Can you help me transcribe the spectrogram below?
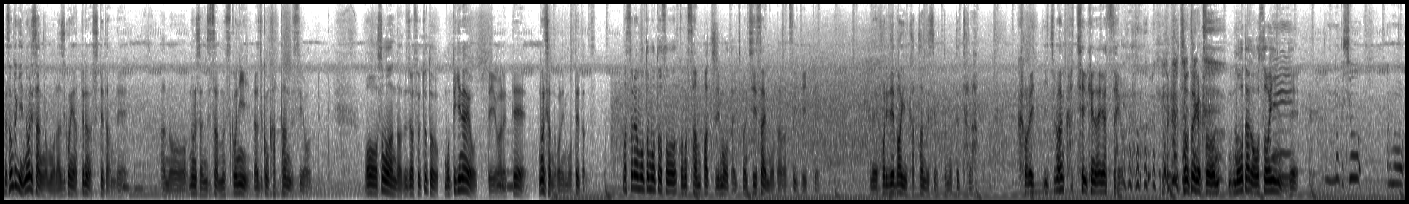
でその時にのりさんがもうラジコンやってるのは知ってたんで、うんうんあののりさん実は息子にラジコン買ったんですよ。って言って「ああそうなんだ。じゃあそれちょっと持ってきなよ」って言われて、うのりさんのところに持ってったんです、まあ、それはもともとそのこの38モーター一番小さいモーターがついていてでホリデーバギー買ったんですよ。って持ってったら これ一番買っちゃいけないやつだよ。そのとにかくそのモーターが遅いんで。でもなんか小あの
